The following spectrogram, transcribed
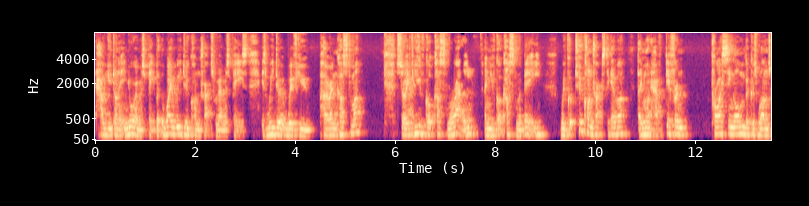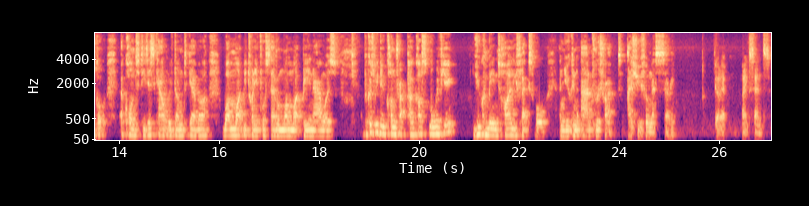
how you've done it in your MSP, but the way we do contracts with MSPs is we do it with you per end customer. So if you've got customer A and you've got customer B, we've got two contracts together. They might have different pricing on because one's got a quantity discount we've done together. One might be 24 7, one might be in hours. Because we do contract per customer with you, you can be entirely flexible and you can add, retract as you feel necessary. Got it. Makes sense.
